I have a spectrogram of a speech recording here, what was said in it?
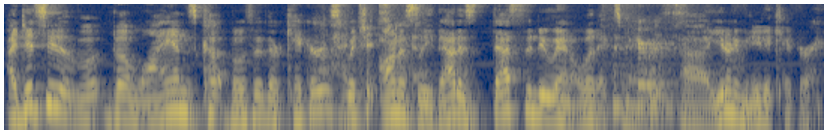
I did see the- the Lions cut both of their kickers, which honestly, that is that's the new analytics, man. Uh, you don't even need a kicker.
